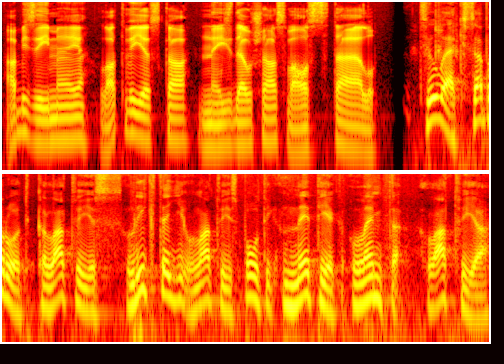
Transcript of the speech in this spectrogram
Abi zīmēja Latvijas kā neizdevušās valsts tēlu. Cilvēki saprot, ka Latvijas likteņi un Latvijas politika netiek lemta Latvijā,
